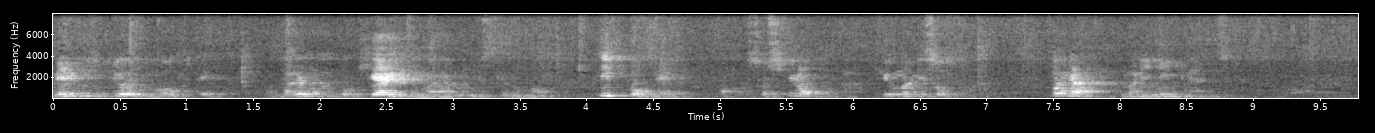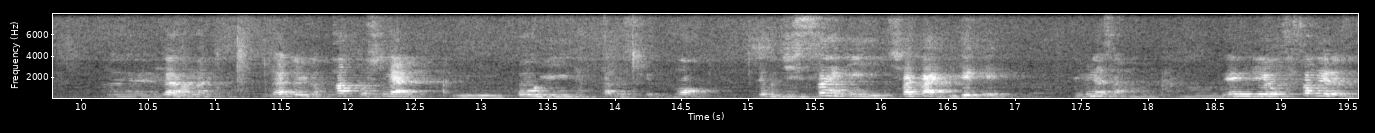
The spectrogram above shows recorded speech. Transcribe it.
名物教授も多くて誰もがこう気合い入れて学ぶんですけども一方で組織論とかヒューマンリソースとかそういうのはあまり人気ないんです、えー、だからあんまり何というかパッとしない、講義だったんですけどもでも実際に社会に出て皆さん年齢を重ねる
